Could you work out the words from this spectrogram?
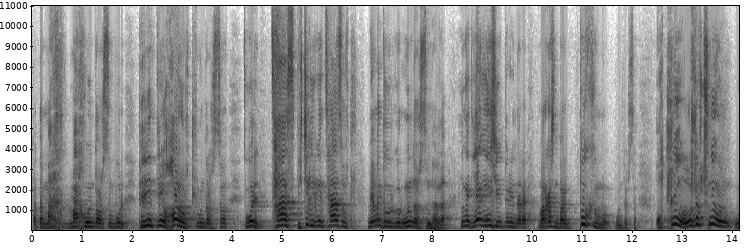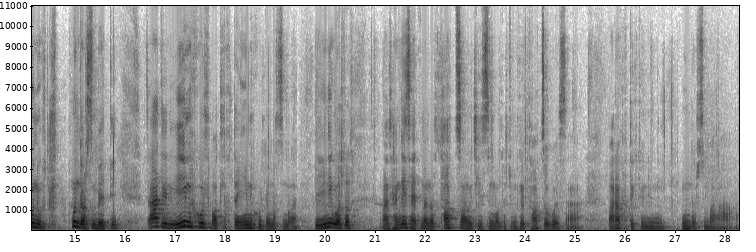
Одоо мах мах үнд орсон бүр принтерийн хор хүртэл үнд орсон. Зүгээр цаас бичиг хэргийн цаас хүртэл мянган төгрөгөөр үнд орсон байгаа. Ингээд яг энэ шийдвэрийн дараа маргааш нь баг бүх юм үнд орсон. Гутлын уловчны үн хүртэл хүнд орсон байдیں۔ За тэгээд нэг иймэрхүү л бодлоготой иймэрхүү юм болсон байгаа. Тэгээ энийг бол сангийн сайд маань бол тооцсон гэж хэлсэн боловч үнэхээр тооцоогүй байсан. Бараа бүтээгдэхүүний үнд орсон байгаа.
